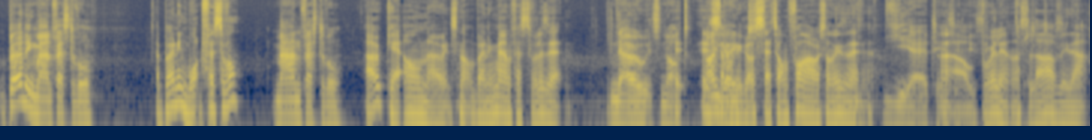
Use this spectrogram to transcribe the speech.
Burning Man festival. A Burning What festival? Man festival. Okay. Oh no, it's not the Burning Man festival, is it? No, it's not. It, it's someone who got to- set on fire or something, isn't it? Yeah, it is. Oh, it is. brilliant! That's lovely. That.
